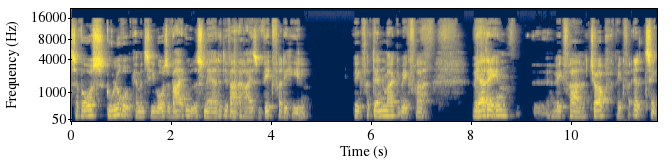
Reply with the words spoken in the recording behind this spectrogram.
Så vores gulerod, kan man sige, vores vej ud af smerte, det var at rejse væk fra det hele. Væk fra Danmark, væk fra hverdagen, øh, væk fra job, væk fra alting.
